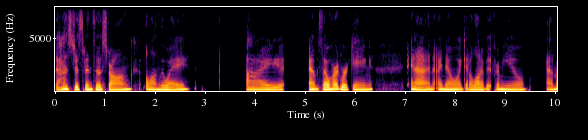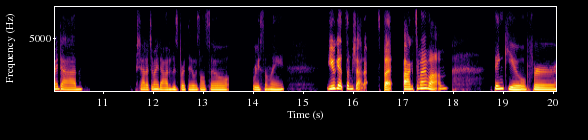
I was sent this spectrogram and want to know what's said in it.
has just been so strong along the way. I am so hardworking and I know I get a lot of it from you and my dad Shout out to my dad, whose birthday was also recently. You get some shout but back to my mom. Thank you for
